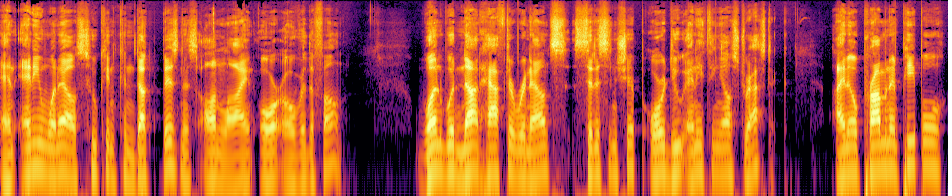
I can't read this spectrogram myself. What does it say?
and anyone else who can conduct business online or over the phone. One would not have to renounce citizenship or do anything else drastic. I know prominent people,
